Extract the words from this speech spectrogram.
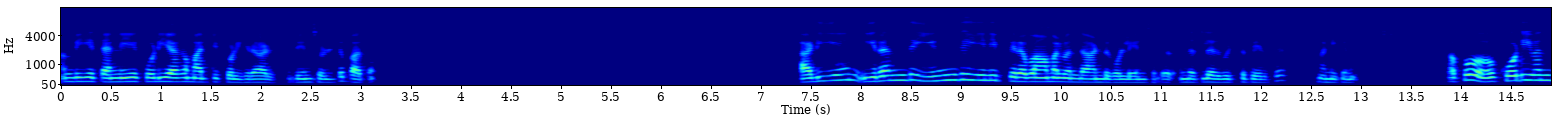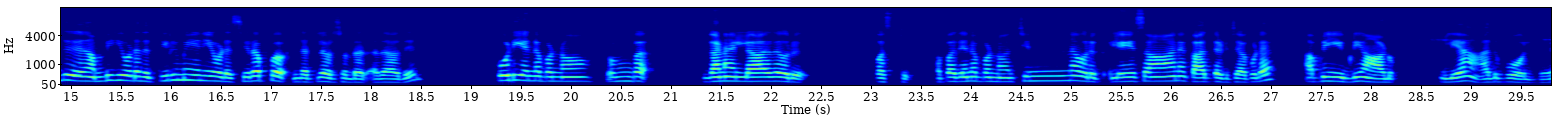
அம்பிகை தன்னையே கொடியாக மாற்றிக்கொள்கிறாள் அப்படின்னு சொல்லிட்டு பார்த்தோம். அடியேன் இறந்து இங்கு இனி பிறவாமல் வந்த ஆண்டு கொள்ளேன்னு சொல்கிறார் அந்த இடத்துல அது விட்டு போயிருக்கு மன்னிக்கணும். அப்போ கொடி வந்து அம்பிகையோட அந்த திருமேனியோட சிறப்பை இந்த இடத்துல அவர் சொல்கிறார் அதாவது கொடி என்ன பண்ணோம்? ரொம்ப கனம் இல்லாத ஒரு வஸ்து. அப்போ அது என்ன பண்ணோம்? சின்ன ஒரு லேசான காத்தடிச்சா கூட அப்படியும் இப்படியும் ஆடும் இல்லையா? அது போன்று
